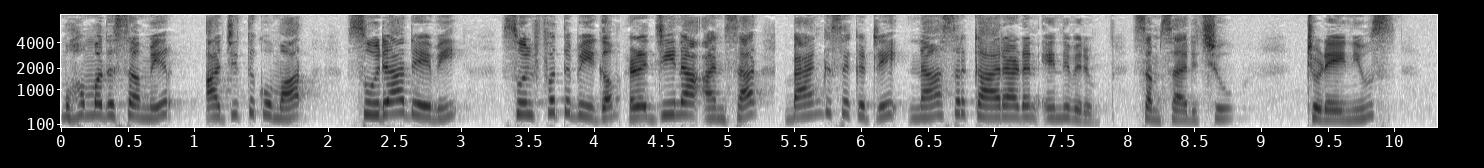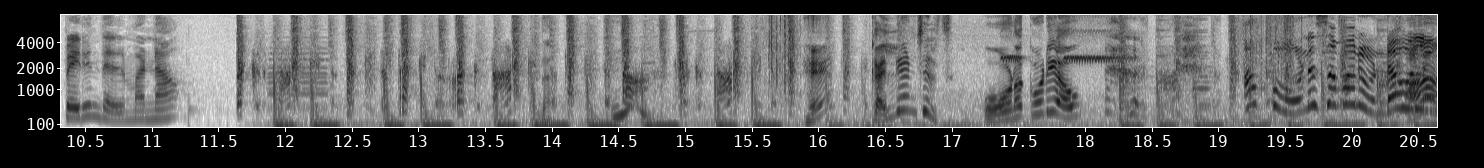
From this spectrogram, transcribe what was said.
Muhammad Sameer Ajith Kumar Suradevi Sulfath Beegum Rejina Ansar bank secretary Nasar Karadan എന്നിവരും സംസാരിച്ചു. Today news Perinthalmanna. Kalyan silks ഓണക്കോടിയാവും. അപ്പൊ ഓണസമ്മാനം ഉണ്ടാവുമല്ലോ.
